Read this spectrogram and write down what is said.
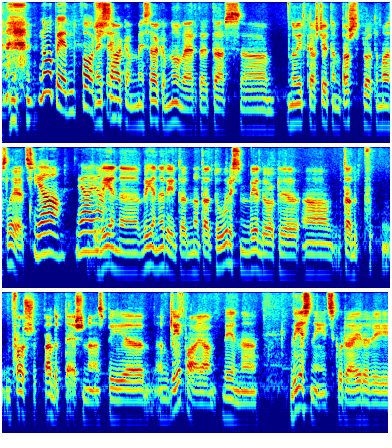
Nopietni forši. Mēs sākam, mēs sākam novērtēt tās, nu, it kā šķietam pašsaprotamās lietas. Jā, jā, jā. Viena, viena arī tā, no tā turisma viedokļa, tāda forša adaptēšanās bija Liepājā. Viena, viesnīca, kurā ir arī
